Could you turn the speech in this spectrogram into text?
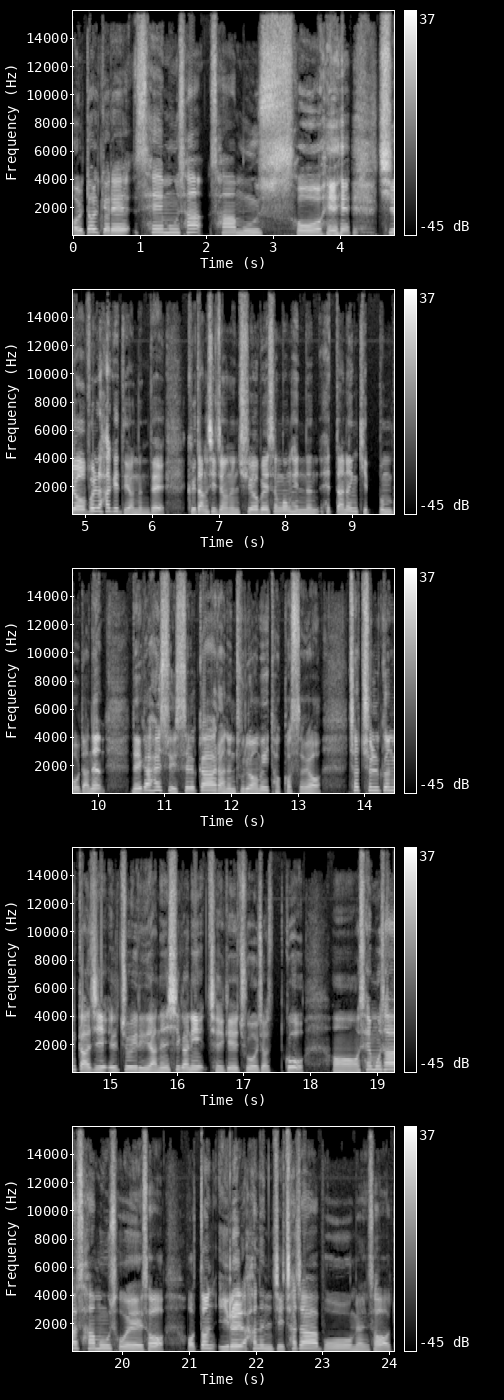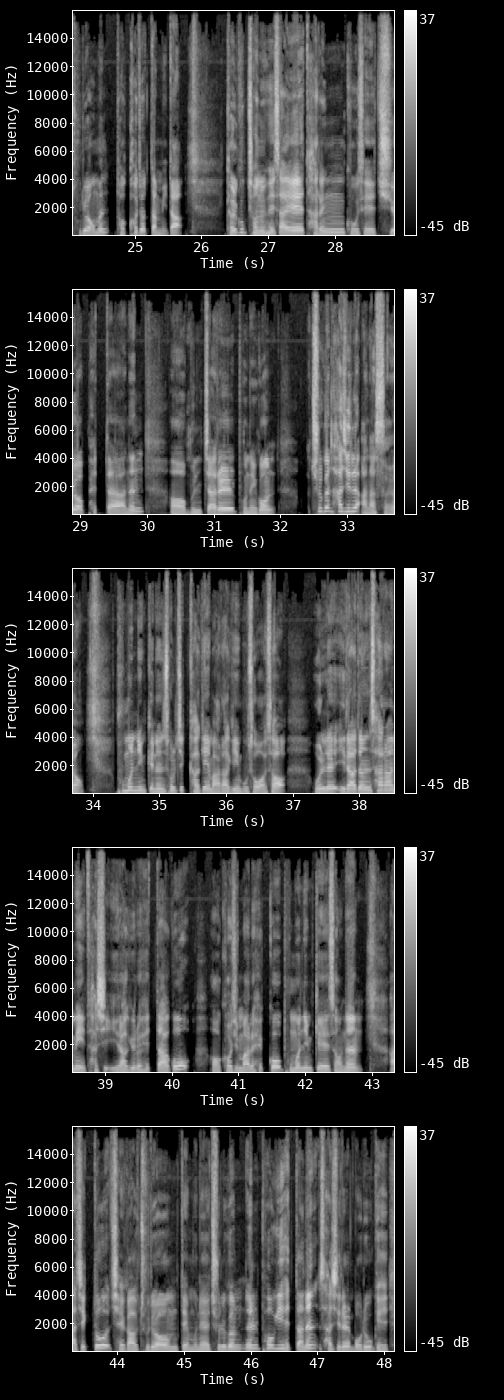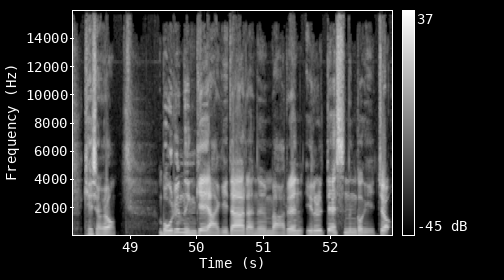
얼떨결에 세무사 사무소에 취업을 하게 되었는데 그 당시 저는 취업에 성공했다는 기쁨보다는 내가 할 수 있을까라는 두려움이 더 컸어요. 첫 출근까지 일주일이라는 시간이 제게 주어졌고 어, 세무사 사무소에서 어떤 일을 하는지 찾아보면서 두려움은 더 커졌답니다. 결국 저는 회사에 다른 곳에 취업했다는 어, 문자를 보내곤 출근하지를 않았어요. 부모님께는 솔직하게 말하기 무서워서 원래 일하던 사람이 다시 일하기로 했다고 어, 거짓말을 했고 부모님께서는 아직도 제가 두려움 때문에 출근을 포기했다는 사실을 모르고 계, 계셔요. 모르는 게 약이다라는 말은 이럴 때 쓰는 거겠죠.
